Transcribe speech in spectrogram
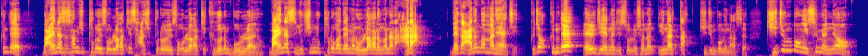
근데 마이너스 30%에서 올라갈지 40%에서 올라갈지 그거는 몰라요. 마이너스 66%가 되면 올라가는 거는 알아. 내가 아는 것만 해야지. 그죠? 근데 LG 에너지 솔루션은 이날 딱 기준봉이 나왔어요. 기준봉이 쓰면요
